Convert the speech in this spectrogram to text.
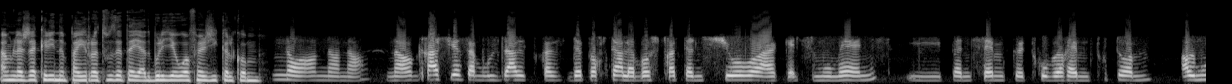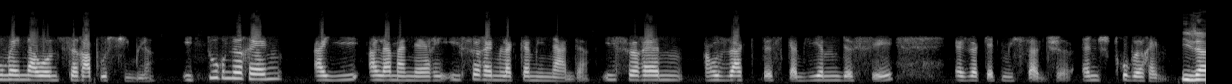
amb la Jacqueline Pairot, us detallat. Volíeu afegir quelcom? No, no, no. no. Gràcies a vosaltres de portar la vostra atenció a aquests moments i pensem que trobarem tothom al moment on serà possible. I tornarem allí a la manera i farem la caminada i farem els actes que havíem de fer és aquest missatge. Ens trobarem. I ja,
